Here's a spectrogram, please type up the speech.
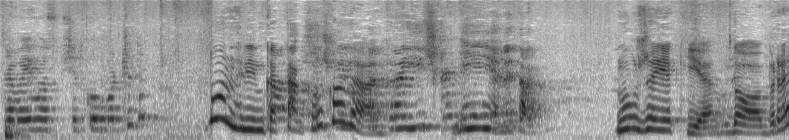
Треба його спочатку мочити? Ну, Ангелінка, так, на Країчки. Ні, ні, не так. Ну, вже як є. Добре.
